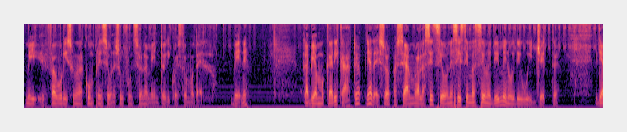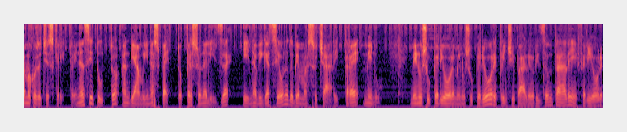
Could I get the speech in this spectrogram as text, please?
mi favoriscono la comprensione sul funzionamento di questo modello. Bene, l'abbiamo caricato e adesso passiamo alla sezione sistemazione dei menu dei widget. Vediamo cosa c'è scritto. Innanzitutto andiamo in aspetto, personalizza e navigazione, dobbiamo associare i tre menu menu superiore, menu superiore, principale orizzontale, inferiore,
